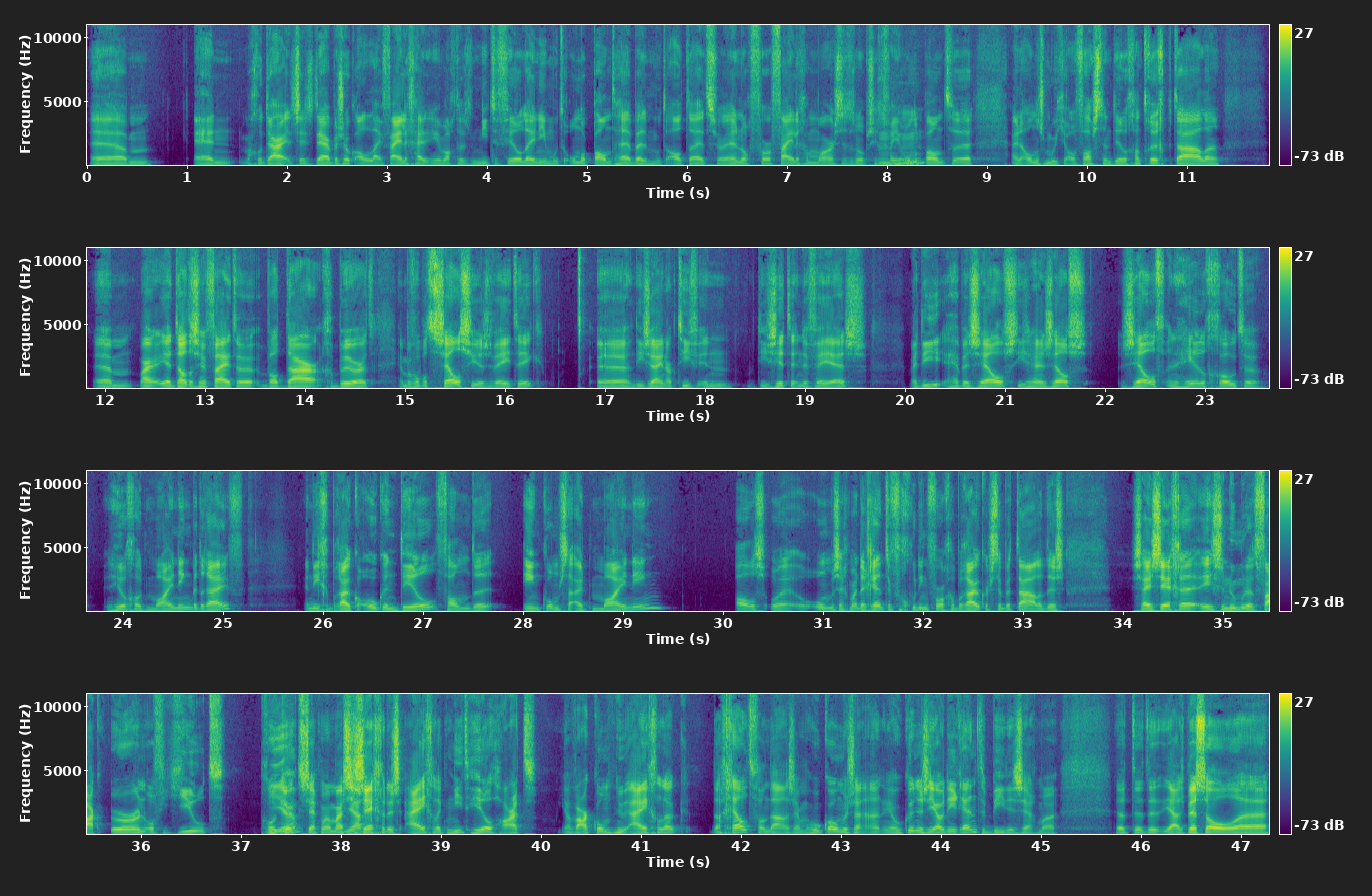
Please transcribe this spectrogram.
Ehm, en, maar goed, daar, daar hebben ze ook allerlei veiligheid. Je mag dus niet te veel lenen, je moet een onderpand hebben. Het moet altijd zo, hè, nog voor veilige marge ten opzichte van je Mhm. onderpand. eh, en anders moet je alvast een deel gaan terugbetalen. Ehm, maar ja, dat is in feite wat daar gebeurt. En bijvoorbeeld Celsius weet ik, eh, die zijn actief in, die zitten in de VS, maar die hebben zelfs, die zijn zelfs zelf een heel grote, een heel groot miningbedrijf. En die gebruiken ook een deel van de inkomsten uit mining als eh, om zeg maar de rentevergoeding voor gebruikers te betalen. Dus zij zeggen, eh, ze noemen het vaak earn of yield product, Ja. zeg maar, maar ze Ja. zeggen dus eigenlijk niet heel hard. Ja, waar komt nu eigenlijk dat geld vandaan? Zeg maar, hoe komen ze aan? Ja, hoe kunnen ze jou die rente bieden? Zeg maar, dat, dat, dat- ja, is best wel. eh,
